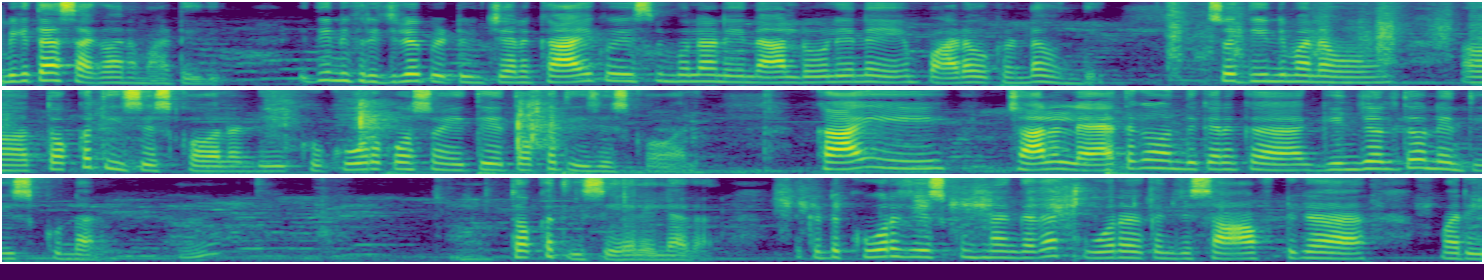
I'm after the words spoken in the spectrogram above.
మిగతా సగం అన్నమాట ఇది. దీన్ని ఫ్రిడ్జ్లో పెట్టి ఉంచాను. కాయ కోసిన మూలాన ఈ నాలుగు రోజులైనా ఏం పాడవకుండా ఉంది. సో దీన్ని మనం తొక్క తీసేసుకోవాలండి. కూర కోసం అయితే తొక్క తీసేసుకోవాలి. కాయ చాలా లేతగా ఉంది కనుక గింజలతో నేను తీసుకున్నాను. తొక్క తీసేయాలి ఇలాగా. ఎందుకంటే కూర చేసుకుంటున్నాం కదా కూర కొంచెం సాఫ్ట్గా మరి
